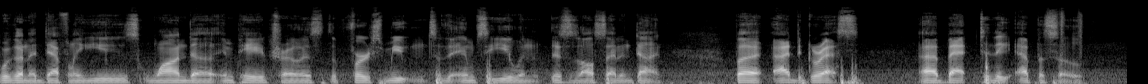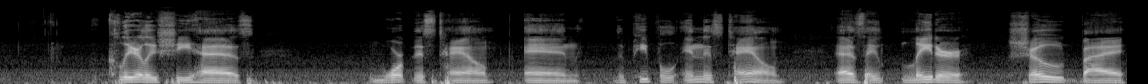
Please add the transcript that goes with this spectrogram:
we're going to definitely use Wanda and Pietro as the first mutants of the MCU when this is all said and done. But I digress uh, back to the episode. Clearly, she has warped this town, and the people in this town, as they later showed by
